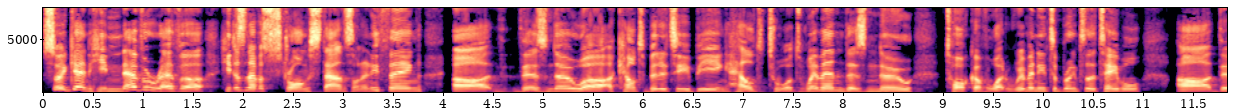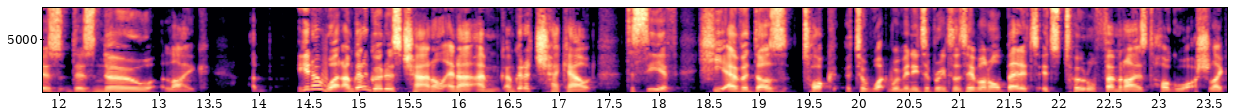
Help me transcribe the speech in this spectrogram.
So again, he never ever he doesn't have a strong stance on anything. Uh, there's no uh, accountability being held towards women. There's no talk of what women need to bring to the table. Uh, there's there's no like you know what? I'm gonna go to his channel and I, am I'm, I'm gonna check out to see if he ever does talk to what women need to bring to the table, and I'll bet it's it's total feminized hogwash. Like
